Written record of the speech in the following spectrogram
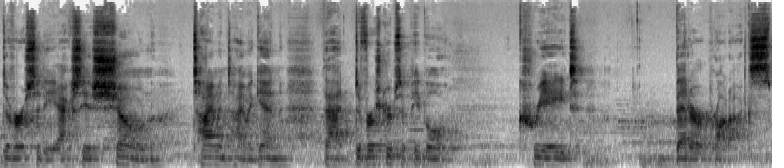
diversity actually has shown time and time again that diverse groups of people create better products.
